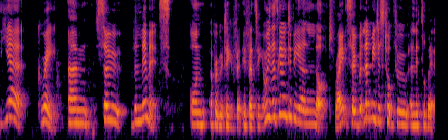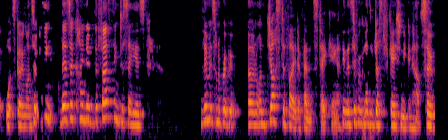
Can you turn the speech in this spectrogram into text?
Yeah, great. Um, so the limits on appropriate offense taking. I mean, there's going to be a lot, right? So, but let me just talk through a little bit what's going on. So, I think there's a kind of the first thing to say is limits on appropriate on justified offense taking. I think there's different kinds of justification you can have. So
